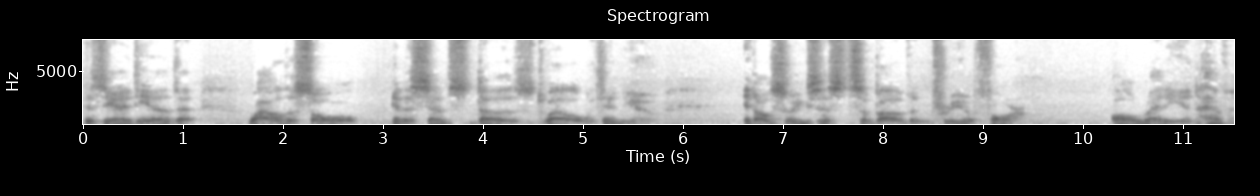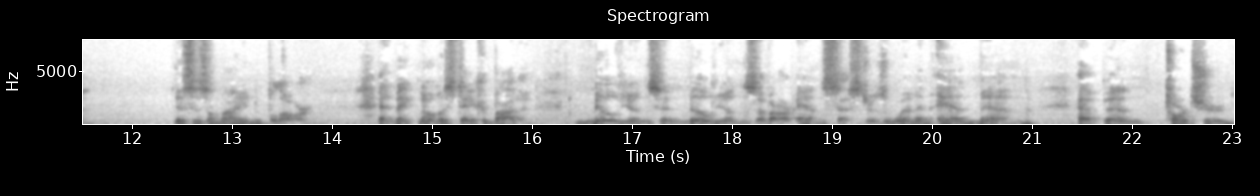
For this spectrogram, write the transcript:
is the idea that while the soul, in a sense, does dwell within you, it also exists above and free of form, already in heaven. This is a mind blower. And make no mistake about it, millions and millions of our ancestors, women and men, have been tortured,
